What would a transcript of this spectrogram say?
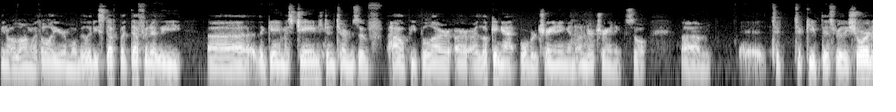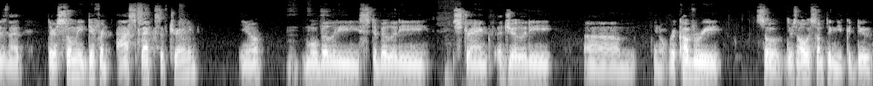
you know, along with all your mobility stuff, but definitely uh, the game has changed in terms of how people are, are, are looking at overtraining and undertraining. So, um, to, to keep this really short, is that there's so many different aspects of training, you know, mobility, stability, strength, agility, um, you know, recovery. So there's always something you could do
